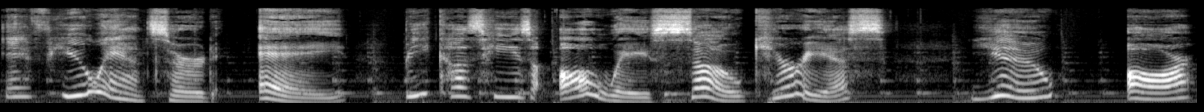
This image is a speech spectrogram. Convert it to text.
If you answered A, because he's always so curious, you are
